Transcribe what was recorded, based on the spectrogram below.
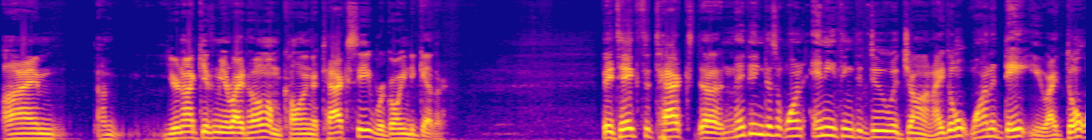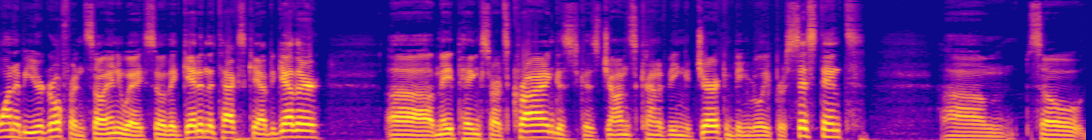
I'm I'm you're not giving me a ride home. I'm calling a taxi. We're going together. They take the tax. Uh, May Pang doesn't want anything to do with John. I don't want to date you. I don't want to be your girlfriend. So anyway, so they get in the taxi cab together. Uh, May Pang starts crying because John's kind of being a jerk and being really persistent. Um, so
